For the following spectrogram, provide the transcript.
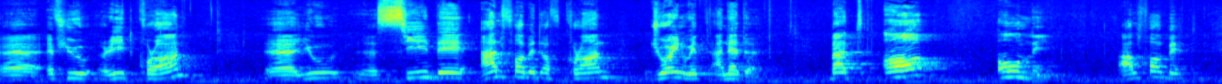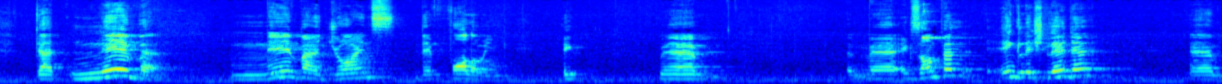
if you read Quran, uh, you uh, see the alphabet of Quran join with another. But A only alphabet that never, never joins the following. Um, uh, example, English letter um,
